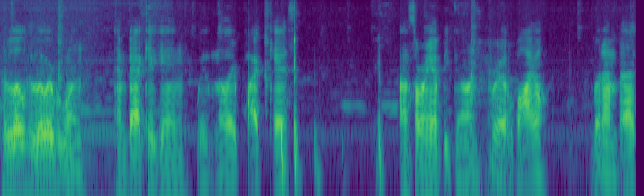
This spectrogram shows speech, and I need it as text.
Hello, hello everyone. I'm back again with another podcast. I'm sorry I've been gone for a while, but I'm back.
